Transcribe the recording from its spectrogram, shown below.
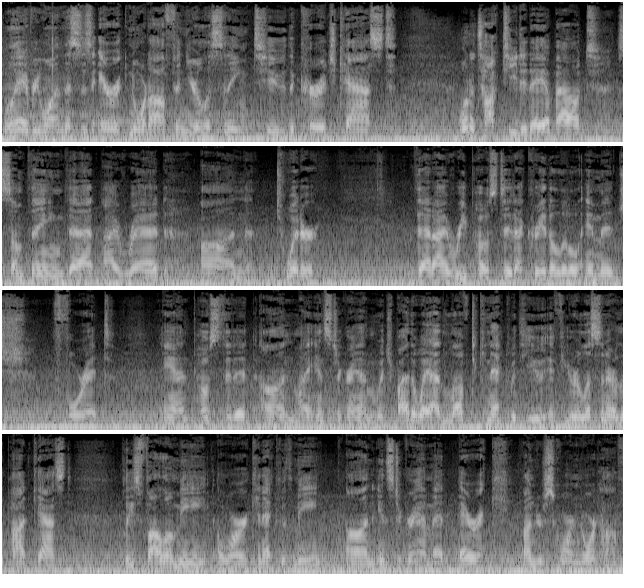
Well, hey everyone, this is Eric Nordoff, and you're listening to the Courage Cast. I want to talk to you today about something that I read on Twitter that I reposted. I created a little image for it and posted it on my Instagram, which, by the way, I'd love to connect with you. If you're a listener of the podcast, please follow me or connect with me on Instagram at Eric underscore Nordhoff.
